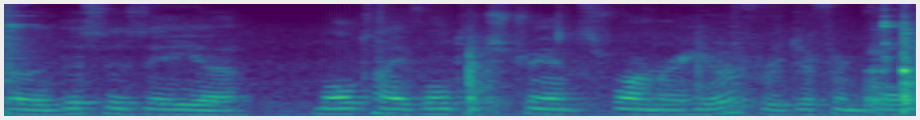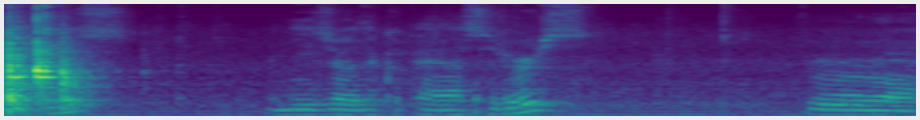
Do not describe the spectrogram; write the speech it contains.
So this is a uh, multi-voltage transformer here for different voltages. And these are the capacitors for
